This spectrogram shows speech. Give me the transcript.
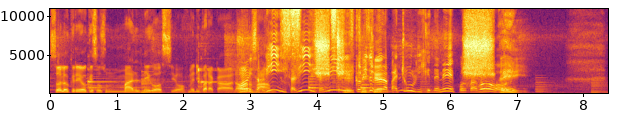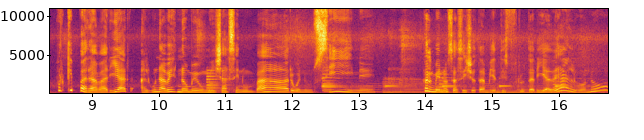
Solo creo que sos un mal negocio. Vení para acá, ¿no? Ay, salí, salí, salí. Con che, ese che. olor a pachuli que tenés, por favor. ¡Ey! ¿Por qué para variar alguna vez no me humillás en un bar o en un cine? Al menos así yo también disfrutaría de algo, ¿no?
